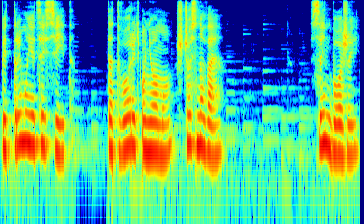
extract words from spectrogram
підтримує цей світ та творить у ньому щось нове. Син Божий,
